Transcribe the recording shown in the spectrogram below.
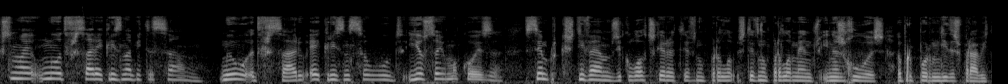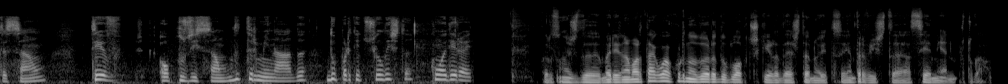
A questão não é o meu adversário é a crise na habitação. O meu adversário é a crise na saúde. E eu sei uma coisa: sempre que estivemos e que o Bloco de Esquerda esteve no, esteve no Parlamento e nas ruas a propor medidas para a habitação, teve a oposição determinada do Partido Socialista com a direita. Declarações de Marina Martágua, a coordenadora do Bloco de Esquerda, esta noite, em entrevista à CNN Portugal.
